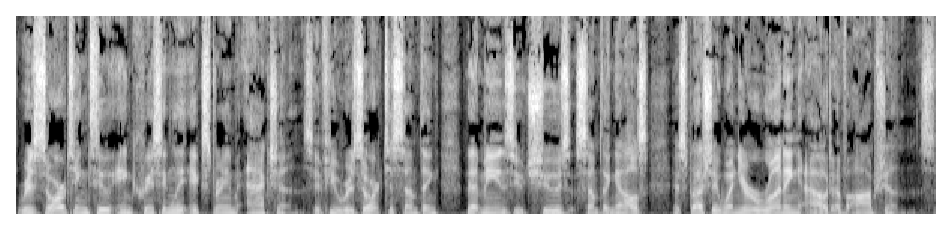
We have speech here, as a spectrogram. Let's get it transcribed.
resorting to increasingly extreme actions. If you resort to something, that means you choose something else, especially when you're running out of options.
